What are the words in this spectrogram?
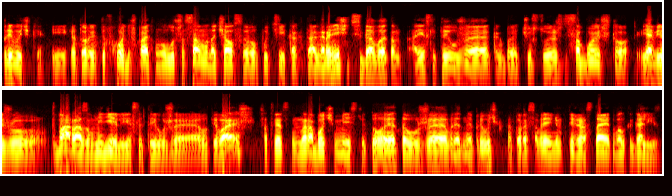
привычки, и которые ты входишь, поэтому лучше с самого начала своего пути как-то ограничить себя в этом, а если ты уже как бы чувствуешь за собой, что я вижу два раза в неделю, если ты уже выпиваешь, соответственно, на рабочем месте, то это уже вредная привычка, которая со временем перерастает в алкоголизм.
